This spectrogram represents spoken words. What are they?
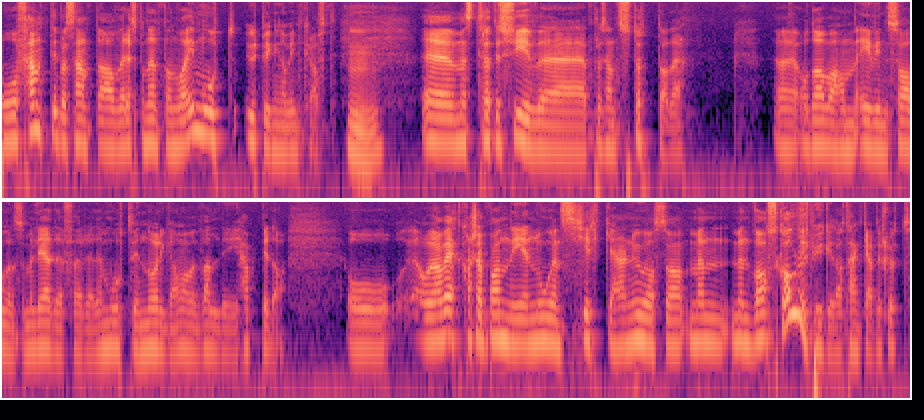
og 50% av respondentene var imot utbygging av vindkraft, eh, mens 37% støtta det. Eh, og da var han Eivind Salen, som er leder for det Motvind Norge, han var vel veldig happy da. Og, og jeg vet kanskje jeg banner i noens kirke her nå også, men, men hva skal vi bygge da, tenker jeg til slutt?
